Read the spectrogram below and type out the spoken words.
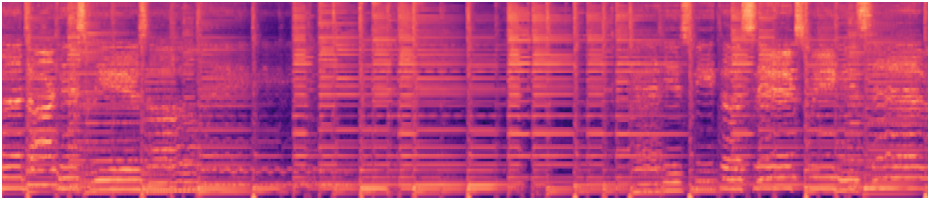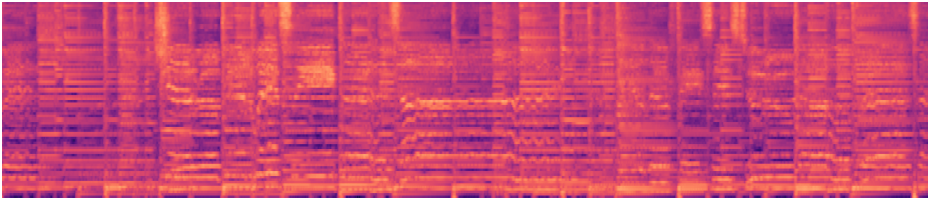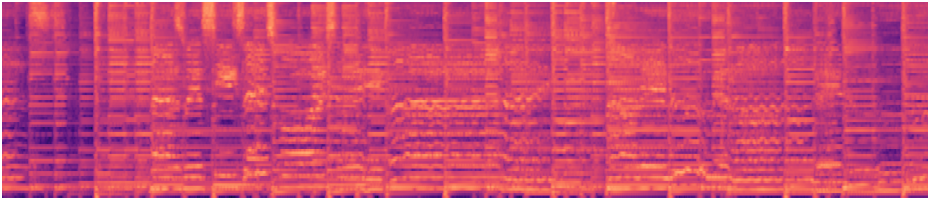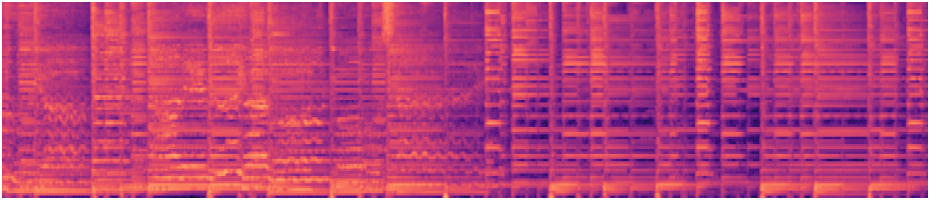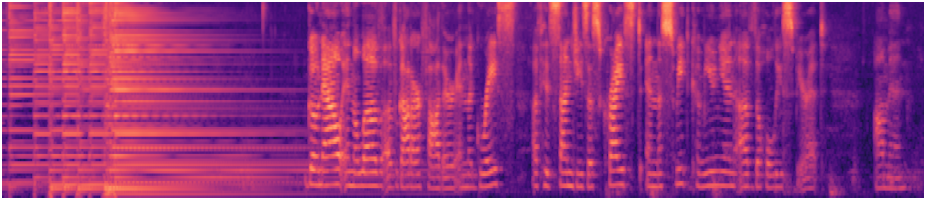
the darkness clears away. At his feet the six-winged seraph, cherubim with sleepless eyes, their faces to ceaseless in the love of God our Father, and the grace of his Son Jesus Christ, and the sweet communion of the Holy Spirit. Amen.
